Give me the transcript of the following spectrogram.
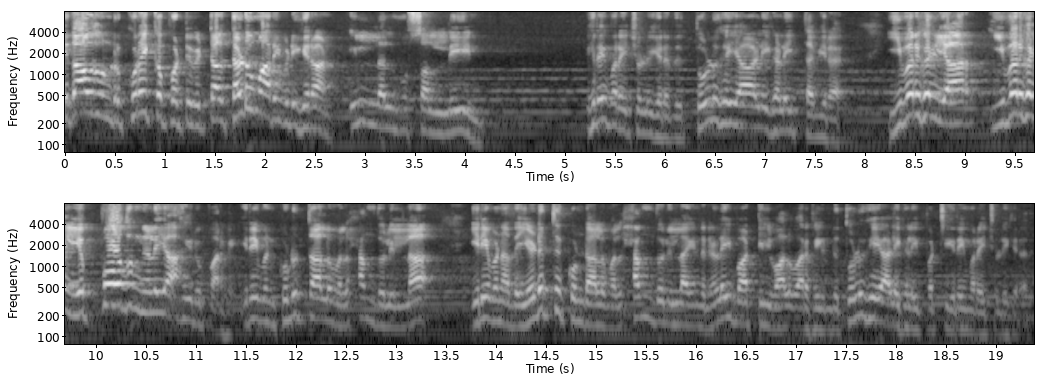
ஏதாவது ஒன்று குறைக்கப்பட்டு விட்டால் தடுமாறி விடுகிறான். இல்லல் முசல்லீன். இறைவரை சொல்லுகிறது தொழுகையாளிகளை தவிர இவர்கள் யார்? இவர்கள் எப்போதும் நிலையாக இருப்பார்கள். இறைவன் கொடுத்தாலும் அலமதுல்லா இறைவன் அதை எடுத்து கொண்டாலும் அல்ஹம்துல்லா என்ற நிலைப்பாட்டில் வாழ்வார்கள் என்று தொழுகையாளிகளை பற்றி இறைமறை சொல்கிறது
